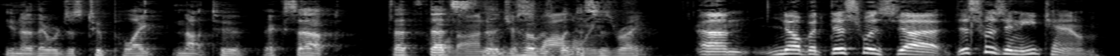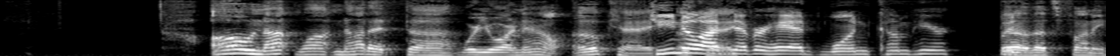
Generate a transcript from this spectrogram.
you know they were just too polite not to accept. That's that's on, the I'm Jehovah's. Witnesses, right? Um, no, but this was uh, this was in E Town. Oh, not not at uh, where you are now. Okay. Do you know okay. I've never had one come here? But oh, that's funny.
